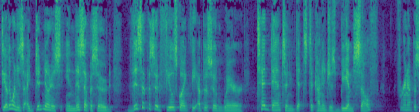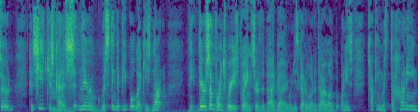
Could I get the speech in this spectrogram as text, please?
The other one is I did notice in this episode, this episode feels like the episode where Ted Danson gets to kind of just be himself for an episode because he's just kind of sitting there listening to people. Like he's not. He, there are some points where he's playing sort of the bad guy when he's got a lot of dialogue, but when he's talking with Tahani,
